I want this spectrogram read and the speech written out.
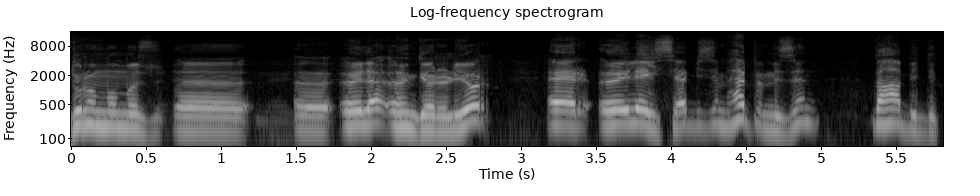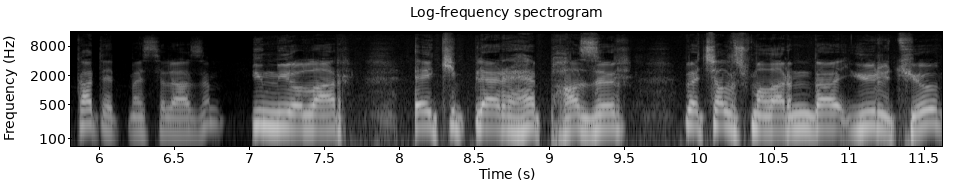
durumumuz e, e, öyle öngörülüyor. Eğer öyleyse bizim hepimizin daha bir dikkat etmesi lazım. Yumuyorlar, ekipler hep hazır ve çalışmalarını da yürütüyor.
